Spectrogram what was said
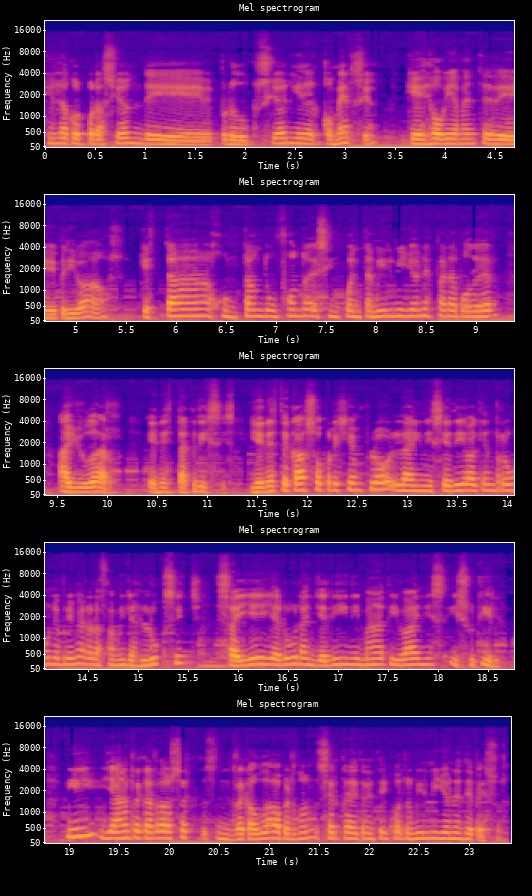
que es la Corporación de Producción y del Comercio, que es obviamente de privados, que está juntando un fondo de 50 mil millones para poder ayudar en esta crisis. Y en este caso, por ejemplo, la iniciativa que reúne primero a las familias Luxich, Saye, Yarur, Angelini, Mati, Ibáñez y Sutil. Y ya han recaudado, recaudado perdón, cerca de 34 mil millones de pesos.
